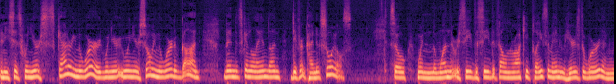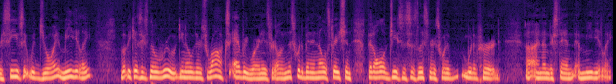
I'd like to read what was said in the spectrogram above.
And he says, when you're scattering the Word, when you're, when you're sowing the Word of God, then it's going to land on different kind of soils. So when the one that received the seed that fell in the rocky place, the man who hears the word and receives it with joy immediately, but because there's no root, you know, there's rocks everywhere in Israel, and this would have been an illustration that all of Jesus' listeners would have would have heard uh, and understand immediately.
